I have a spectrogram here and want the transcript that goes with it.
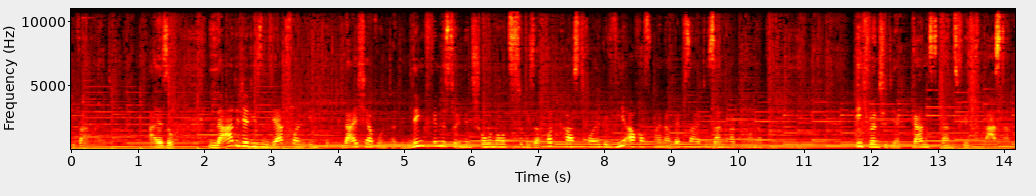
Privatalltag. Also, lade dir diesen wertvollen Input gleich herunter. Den Link findest du in den Show Notes zu dieser Podcast-Folge wie auch auf meiner Webseite sandrakorner.de. Ich wünsche dir ganz, ganz viel Spaß damit.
